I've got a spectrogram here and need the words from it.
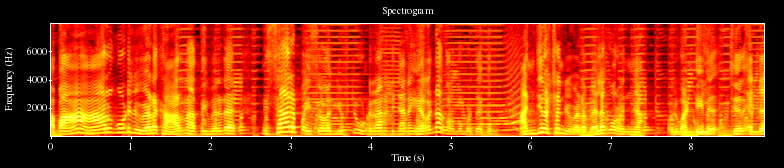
അപ്പോൾ ആ ആറ് കോടി രൂപയുടെ കാറിനകത്ത് ഇവരുടെ നിസ്സാര പൈസയുള്ള ഗിഫ്റ്റ് കൊണ്ടുവരാനായിട്ട് ഞാൻ ഇറങ്ങാൻ തുടങ്ങുമ്പോഴത്തേക്കും അഞ്ച് ലക്ഷം രൂപയുടെ വില കുറഞ്ഞ ഒരു വണ്ടിയിൽ ചെറിയ എന്റെ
